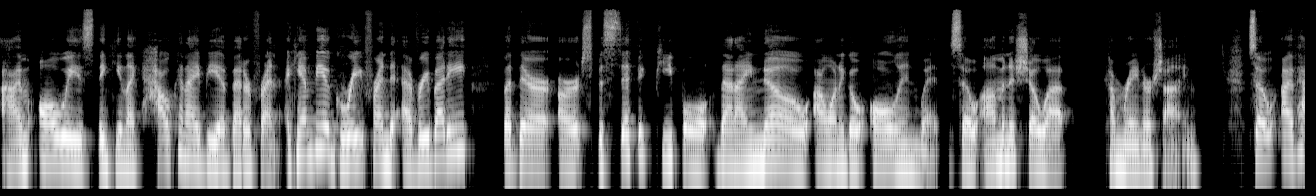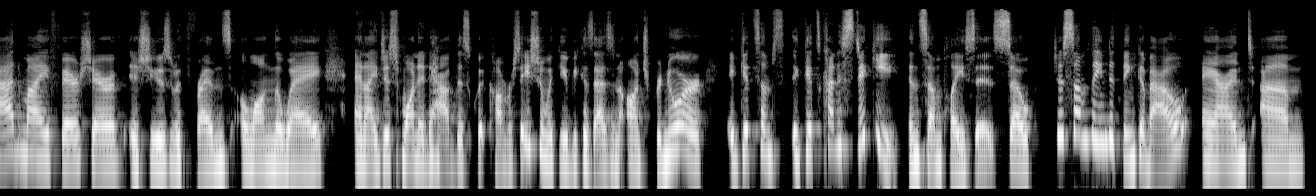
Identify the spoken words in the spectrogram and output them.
I'm always thinking like, how can I be a better friend? I can't be a great friend to everybody, but there are specific people that I know I want to go all in with. So I'm going to show up come rain or shine. So I've had my fair share of issues with friends along the way. And I just wanted to have this quick conversation with you because as an entrepreneur, it gets some, it gets kind of sticky in some places. So just something to think about and, um,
